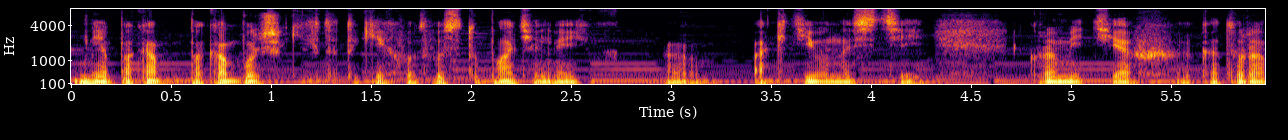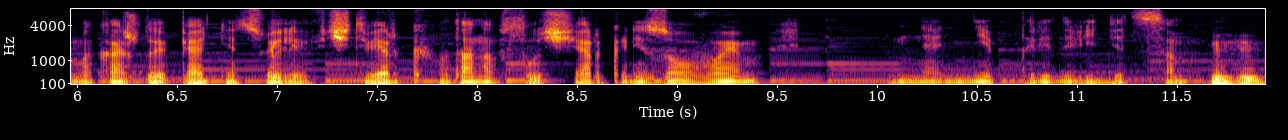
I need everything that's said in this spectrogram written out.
Не, пока, пока больше каких-то таких вот выступательных э, активностей, кроме тех, которые мы каждую пятницу или в четверг в данном случае организовываем, не предвидится. Угу.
